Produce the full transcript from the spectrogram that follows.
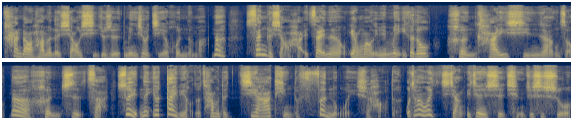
看到他们的消息，就是明秀结婚了嘛，那三个小孩在那种样貌里面，每一个都。很开心这样子，那很自在，所以那又代表着他们的家庭的氛围是好的。我常常会讲一件事情，就是说，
